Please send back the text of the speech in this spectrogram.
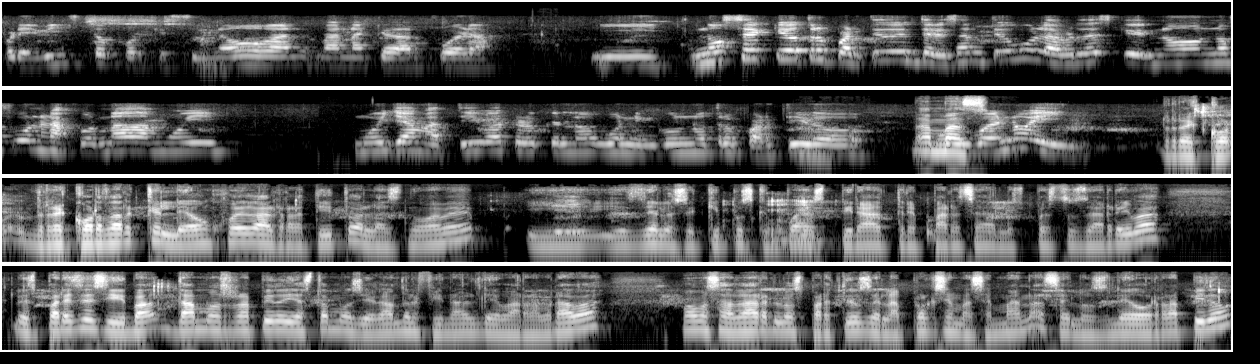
previsto, porque si no van, van a quedar fuera. Y no sé qué otro partido interesante hubo, la verdad es que no, no fue una jornada muy, muy llamativa, creo que no hubo ningún otro partido Nada muy más bueno y recordar que León juega al ratito a las 9 y, y, es de los equipos que puede aspirar a treparse a los puestos de arriba. ¿Les parece si va, damos rápido? Ya estamos llegando al final de Barra Brava. Vamos a dar los partidos de la próxima semana, se los leo rápido.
